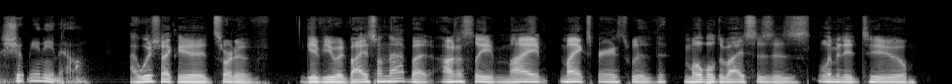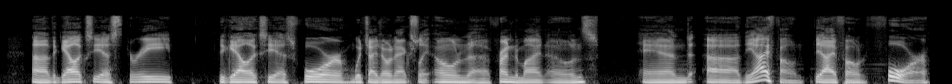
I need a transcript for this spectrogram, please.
shoot me an email. I wish I could sort of give you advice on that, but honestly, my my experience with mobile devices is limited to uh, the Galaxy S3, the Galaxy S4, which I don't actually own. A friend of mine owns, and uh, the iPhone, the iPhone 4,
